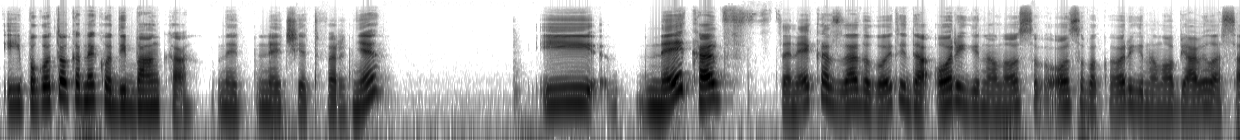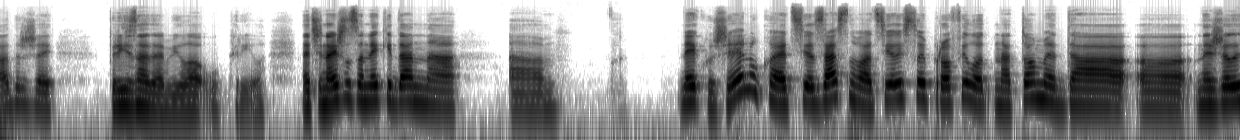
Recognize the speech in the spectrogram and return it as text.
i pogotovo kad neko dibanka ne, nečije tvrdnje i nekad se nekad zna dogoditi da originalna osoba, osoba koja je originalno objavila sadržaj prizna da je bila u krivu. Znači, naišla sam neki dan na neku ženu koja je zasnovala cijeli svoj profil na tome da ne želi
